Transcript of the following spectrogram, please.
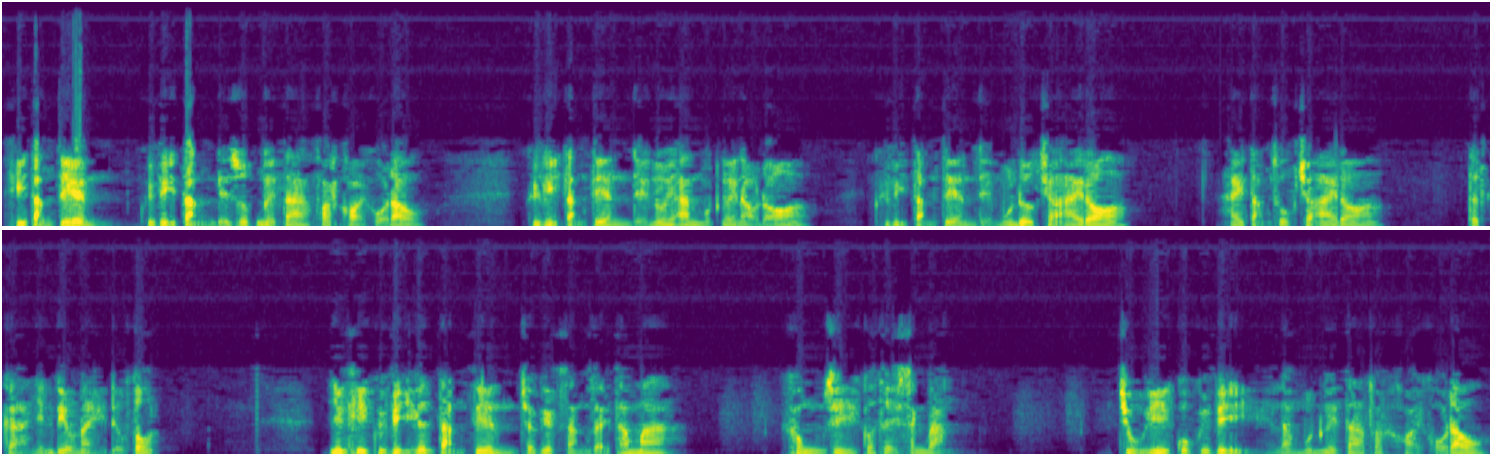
Khi tặng tiền, quý vị tặng để giúp người ta thoát khỏi khổ đau. Quý vị tặng tiền để nuôi ăn một người nào đó. Quý vị tặng tiền để mua nước cho ai đó. Hay tặng thuốc cho ai đó. Tất cả những điều này đều tốt. Nhưng khi quý vị hiến tặng tiền cho việc giảng dạy tham ma, không gì có thể sánh bằng. Chủ ý của quý vị là muốn người ta thoát khỏi khổ đau,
